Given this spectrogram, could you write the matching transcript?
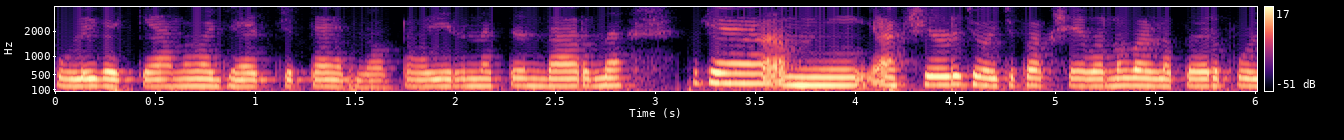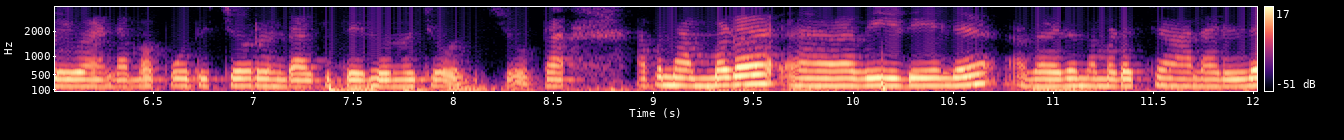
പുളി വെക്കാമെന്ന് വിചാരിച്ചിട്ടായിരുന്നു കേട്ടോ. ഇരുന്നിട്ടുണ്ടായിരുന്ന. പക്ഷേ അക്ഷയോട് ചോദിച്ചപ്പോൾ അക്ഷയ പറഞ്ഞു വെള്ളപ്പയർ പുളി വേണ്ട അപ്പോൾ പൊതിച്ചോറ് ഉണ്ടാക്കി തരുമെന്ന് ചോദിച്ചു കേട്ടോ. അപ്പോൾ നമ്മുടെ വീഡിയോയിൽ അതായത് നമ്മുടെ ചാനലിൽ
